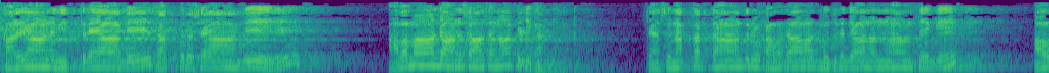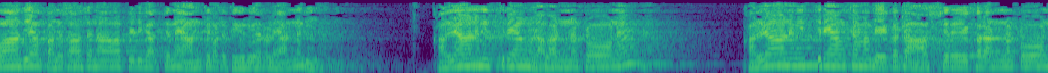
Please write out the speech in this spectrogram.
කල්යාණ මිත්‍රයාගේ සත්පුරුෂයාගේ අවමාද අනුශාසනා පිළිගන්නේ. දැන් සුනක්කත් හාමුදුරුව කවදාවත් බුදුරජාණන් වහන්සේගේ අවවාදයක් අනුශාසනාවක් පිළිගත්තේ නැහැ අන්තිමට තීරු ඇරලා යන්න ගියා. කල්යාණ මිත්‍රයන් ලබන්නට ඕන කල්යාණ මිත්‍රයන් සමග එකට ආශ්‍රය කරන්නට ඕන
